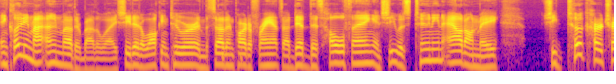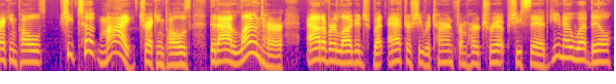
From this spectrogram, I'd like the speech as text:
including my own mother, by the way. She did a walking tour in the southern part of France. I did this whole thing, and she was tuning out on me. She took her trekking poles. She took my trekking poles that I loaned her out of her luggage. But after she returned from her trip, she said, You know what, Bill?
